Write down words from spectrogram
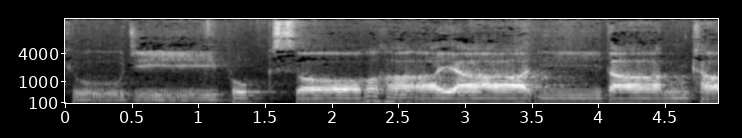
교지복서하야 이단가부람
